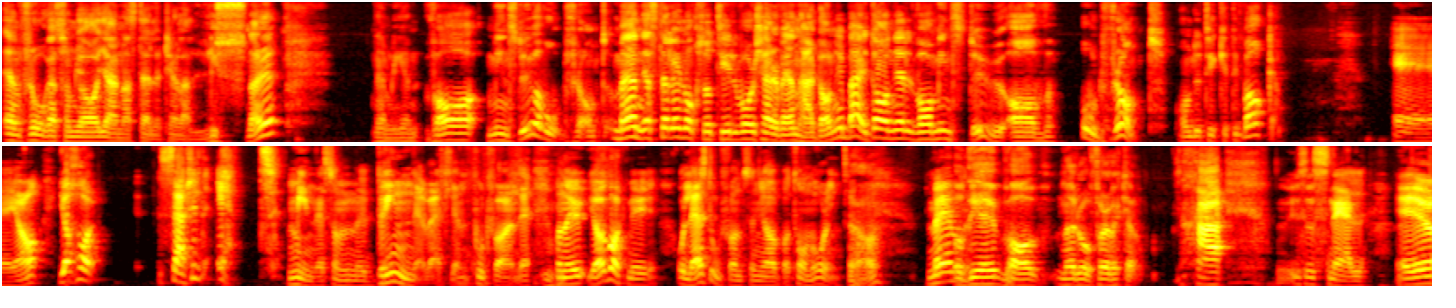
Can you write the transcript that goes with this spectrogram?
en fråga som jag gärna ställer till alla lyssnare. Nämligen, vad minns du av Ordfront? Men jag ställer den också till vår kära vän här, Daniel Berg. Daniel, vad minns du av Ordfront? Om du tycker tillbaka. Eh, ja, jag har särskilt ett minne som brinner verkligen fortfarande. Man har ju, jag har varit med och läst Ordfront sedan jag var tonåring. Ja. Men... Och det var när då? Förra veckan? Ha, du är så snäll. Eh,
